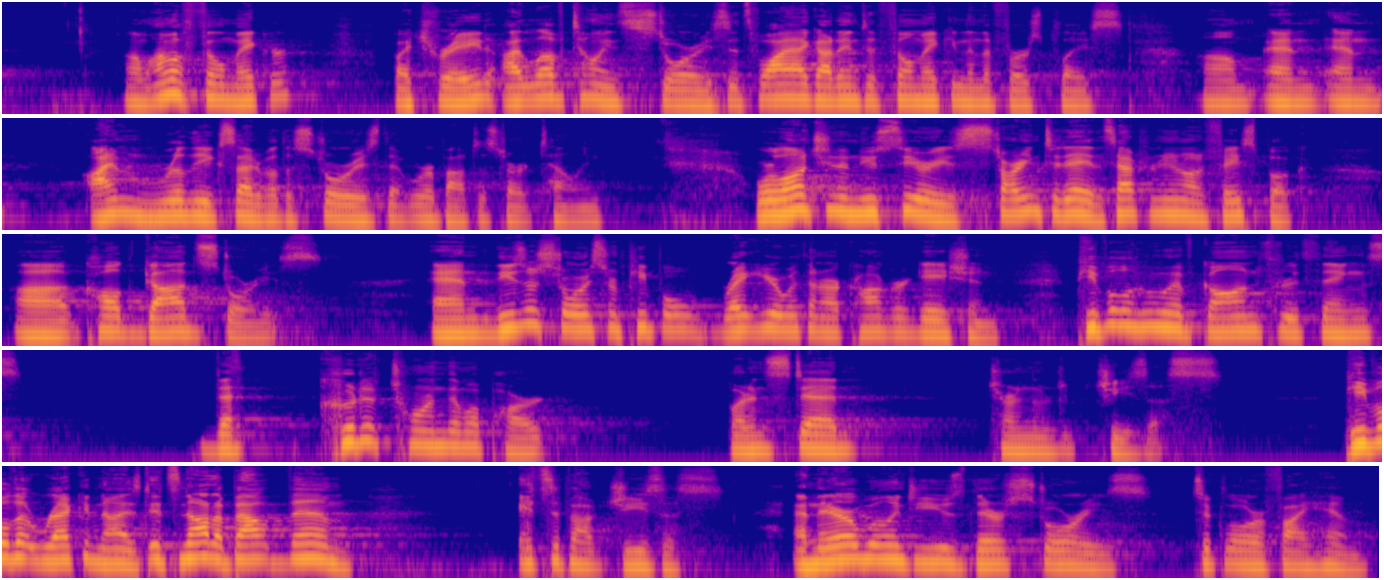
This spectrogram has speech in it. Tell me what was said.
Um, I'm a filmmaker by trade. I love telling stories. It's why I got into filmmaking in the first place. Um, and, and I'm really excited about the stories that we're about to start telling. We're launching a new series starting today, this afternoon on Facebook, uh, called God Stories. And these are stories from people right here within our congregation, people who have gone through things that could have torn them apart, but instead turned them to Jesus. People that recognized it's not about them, it's about Jesus. And they are willing to use their stories to glorify Him.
